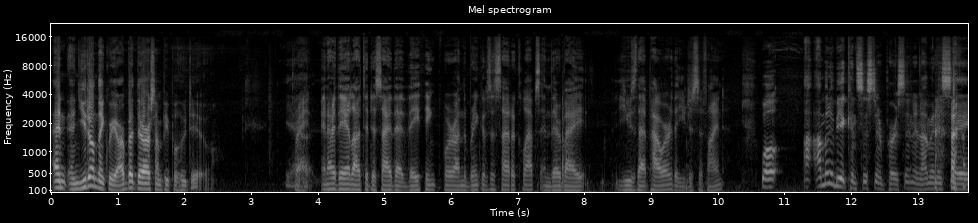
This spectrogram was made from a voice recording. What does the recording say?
And and you don't think we are, but there are some people who do. Yeah. Right. And are they allowed to decide that they think we're on the brink of societal collapse and thereby use that power that you just defined? Well, I, I'm going to be a consistent person, and I'm going to say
